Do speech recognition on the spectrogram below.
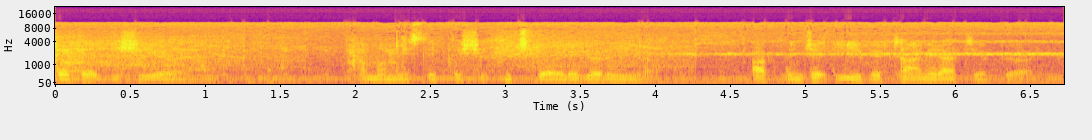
Pepe bir şeyi öğrendi. Ama meslektaşı hiç de öyle görünmüyor. Aklınca iyi bir tamirat yapıyor.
